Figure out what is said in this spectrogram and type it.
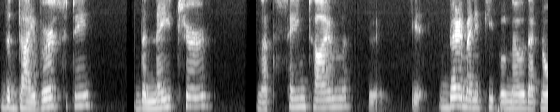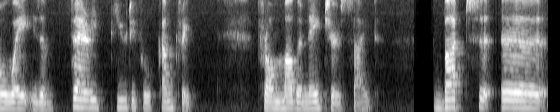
The diversity, the nature, and at the same time, very many people know that Norway is a very beautiful country from Mother Nature's side. But uh,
